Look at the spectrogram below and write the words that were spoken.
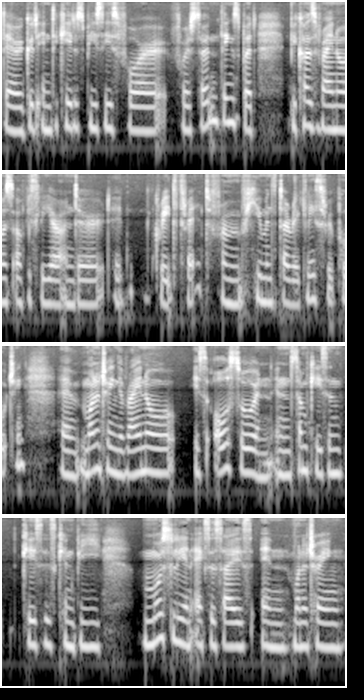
they're a good indicator species for for certain things, but because rhinos obviously are under a great threat from humans directly through poaching, um, monitoring the rhino is also, and in some cases cases, can be mostly an exercise in monitoring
